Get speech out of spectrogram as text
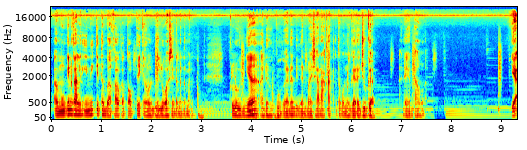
Eh, mungkin kali ini kita bakal ke topik yang lebih luas nih teman-teman clue-nya ada hubungannya dengan masyarakat ataupun negara juga. Ada yang tahu nggak? Ya,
